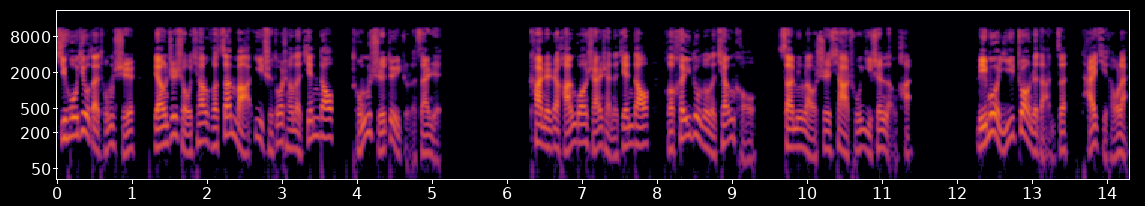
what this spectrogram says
几乎就在同时，两只手枪和三把一尺多长的尖刀同时对准了三人。看着这寒光闪闪的尖刀和黑洞洞的枪口，三名老师吓出一身冷汗。李莫仪壮着胆子抬起头来：“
